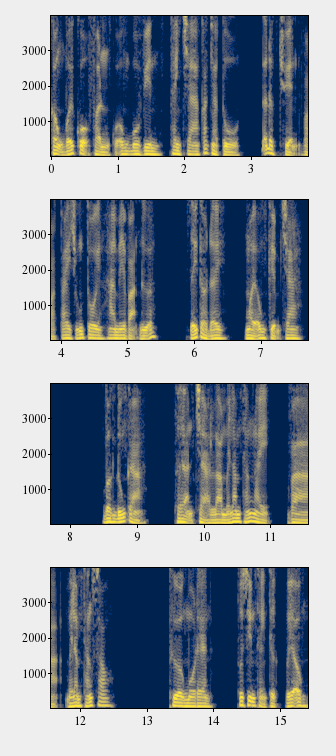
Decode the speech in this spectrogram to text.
cộng với cổ phần của ông Bovin thanh tra các nhà tù đã được chuyển vào tay chúng tôi 20 vạn nữa. Giấy tờ đây, mời ông kiểm tra. Vâng đúng cả, thời hạn trả là 15 tháng này và 15 tháng sau. Thưa ông Moren, tôi xin thành thực với ông.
